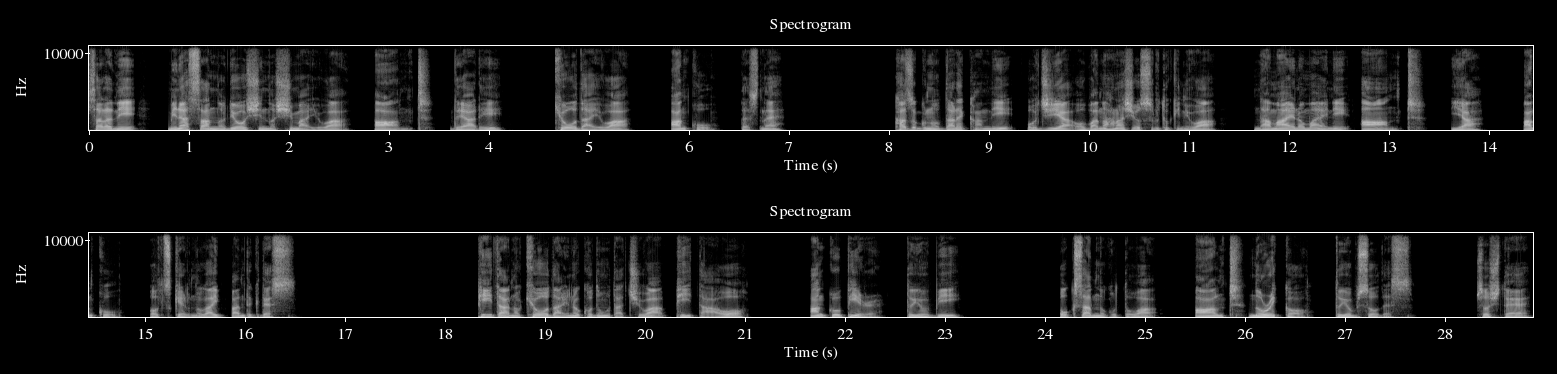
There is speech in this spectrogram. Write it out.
さらに皆さんの両親の姉妹は aunt であり、兄弟は uncle ですね。家族の誰かにおじやおばの話をするときには、名前の前に aunt や uncle をつけるのが一般的です。ピーターの兄弟の子供たちはピーターを Uncle Peter と呼び、奥さんのことは Aunt Noriko と呼ぶそうです。そして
